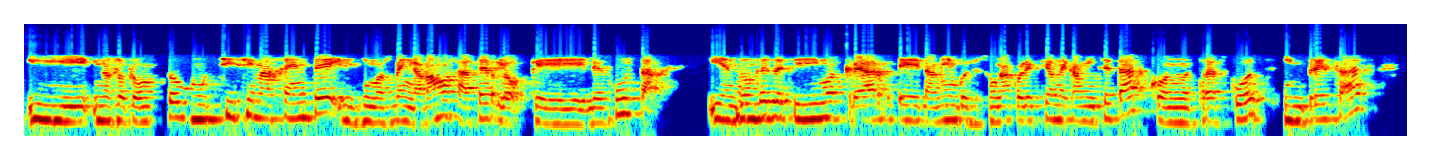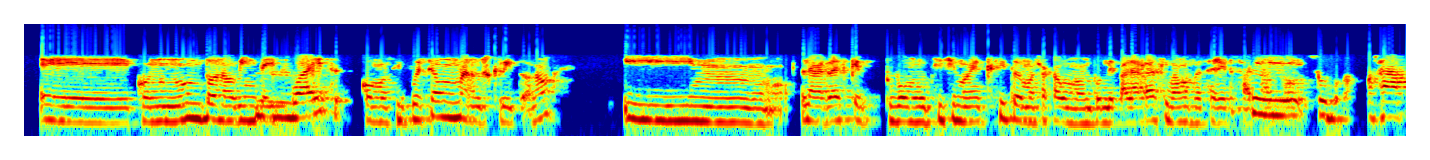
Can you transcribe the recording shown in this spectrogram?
y nos lo preguntó muchísima gente y dijimos, venga, vamos a hacerlo, que les gusta. Y entonces decidimos crear eh, también pues una colección de camisetas con nuestras quotes impresas eh, con un tono vintage white, como si fuese un manuscrito, ¿no? Y mm, la verdad es que tuvo muchísimo éxito, hemos sacado un montón de palabras y vamos a seguir sacando. Sí, o sea,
